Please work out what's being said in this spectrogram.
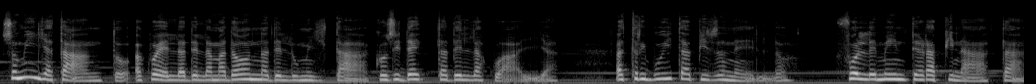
somiglia tanto a quella della Madonna dell'umiltà, cosiddetta della quaglia, attribuita a Pisanello, follemente rapinata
